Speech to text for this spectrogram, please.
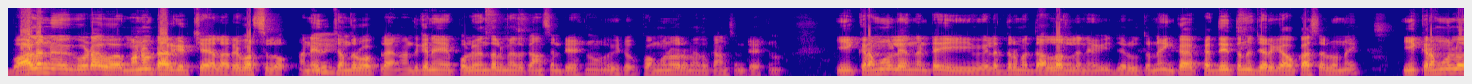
వాళ్ళని కూడా మనం టార్గెట్ చేయాలా రివర్స్లో అనేది. చంద్రబాబు ప్లాన్. అందుకనే పులివెందుల మీద కాన్సన్ట్రేషను ఇటు పొంగనూరు మీద కాన్సన్ట్రేషను ఈ క్రమంలో ఏంటంటే ఈ వీళ్ళిద్దరి మధ్య అల్లర్లు అనేవి జరుగుతున్నాయి. ఇంకా పెద్ద ఎత్తున జరిగే అవకాశాలు ఉన్నాయి. ఈ క్రమంలో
